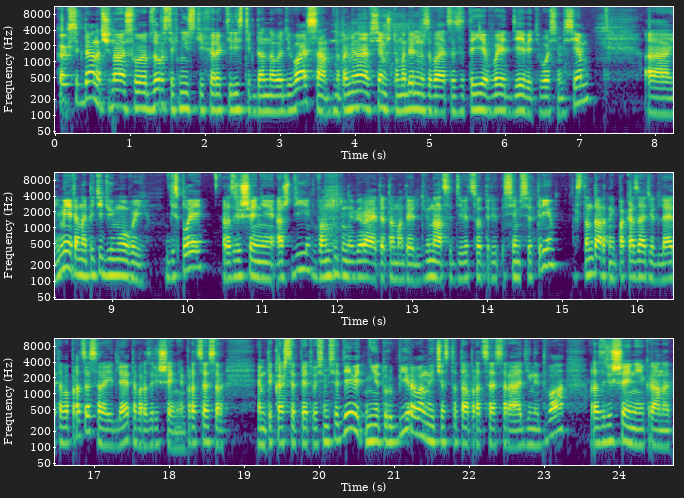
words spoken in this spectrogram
Как всегда, начинаю свой обзор с технических характеристик данного девайса. Напоминаю всем, что модель называется ZTE V987. А, имеет она 5-дюймовый дисплей, разрешение HD. В Antutu набирает эта модель 12973. Стандартный показатель для этого процессора и для этого разрешения. Процессор MTK6589, не турбированный, частота процессора 1.2, разрешение экрана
